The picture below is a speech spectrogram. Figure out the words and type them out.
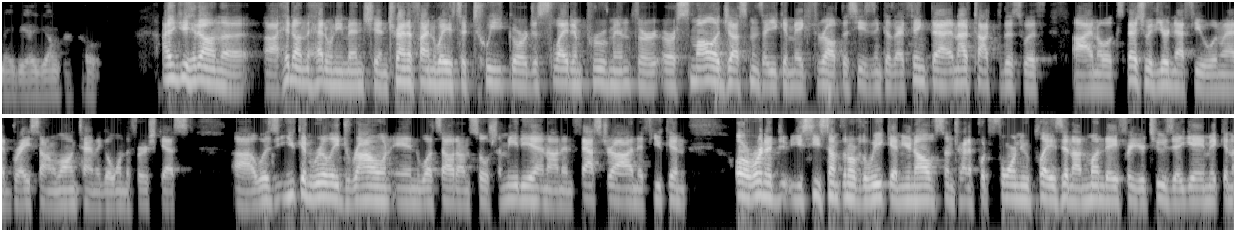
maybe a younger coach. I think you hit on the uh, hit on the head when you mentioned trying to find ways to tweak or just slight improvements or, or small adjustments that you can make throughout the season. Because I think that, and I've talked to this with uh, I know, especially with your nephew, when we had Bryce on a long time ago, one of the first guests, uh, was you can really drown in what's out on social media and on Infestra. And if you can, or we're gonna do, you see something over the weekend, you're now all of a sudden trying to put four new plays in on Monday for your Tuesday game. It can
